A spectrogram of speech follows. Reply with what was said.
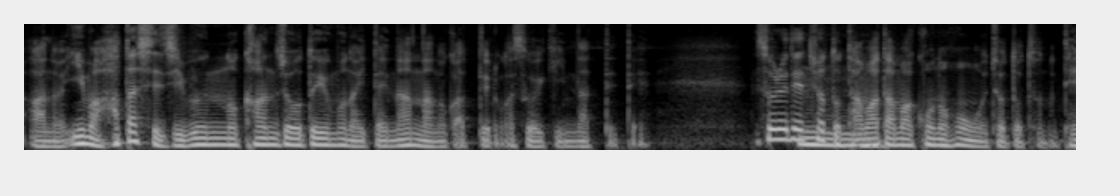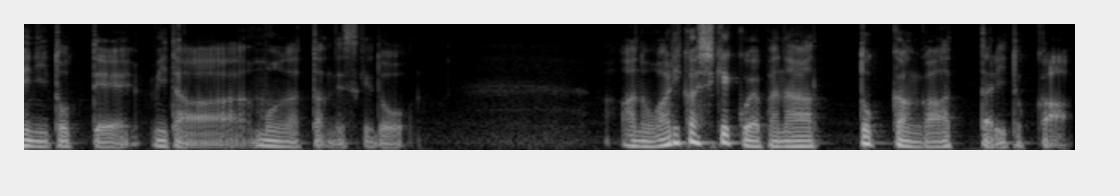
あの今果たして自分の感情というものは一体何なのかっていうのがすごい気になっててそれでちょっとたまたまこの本をちょっとその手に取ってみたものだったんですけどあのわりかし結構やっぱ納得感があったりとか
